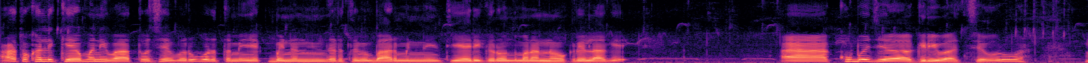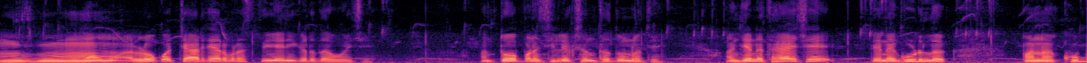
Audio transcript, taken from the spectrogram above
આ તો ખાલી કહેવાની વાતો છે, બરાબર? તમે એક મહિનાની અંદર તમે બાર મહિનાની તૈયારી કરો તમારા નોકરી લાગે આ ખૂબ જ અઘરી વાત છે, બરાબર? લોકો ચાર ચાર વર્ષ તૈયારી કરતા હોય છે. અને તો પણ સિલેક્શન થતું નથી. અને જેને થાય છે, તેને ગુડ લક પણ ખૂબ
